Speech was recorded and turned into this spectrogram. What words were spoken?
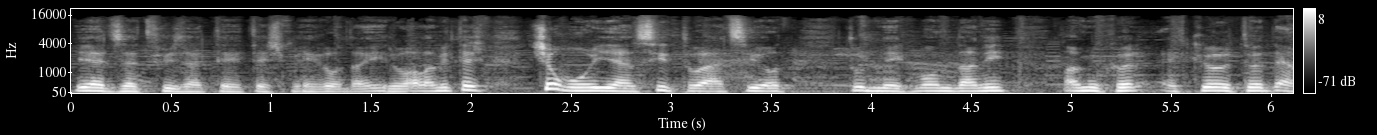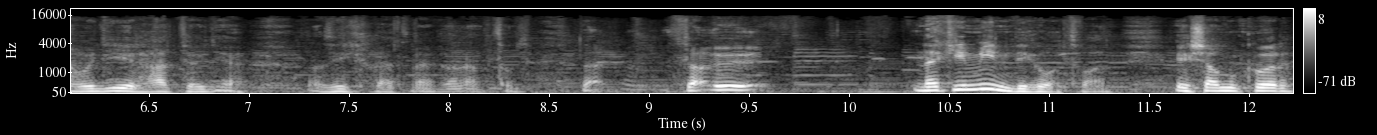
jegyzetfüzetét, és még odaír valamit, és csomó ilyen szituációt tudnék mondani, amikor egy költő, de hogy írhat ugye az ihlet meg nem tudom. De, de ő, neki mindig ott van. És amikor,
